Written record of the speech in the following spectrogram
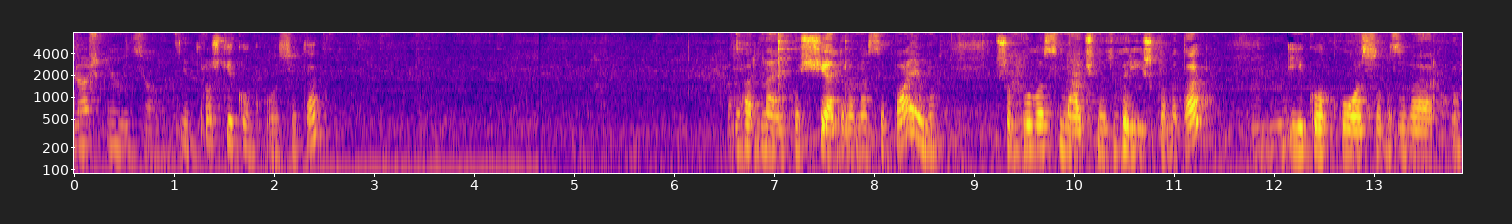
трошки цього. І трошки кокосу, так? Гарненько, щедро насипаємо, щоб було смачно з горішками, так? Угу. І кокосом зверху.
